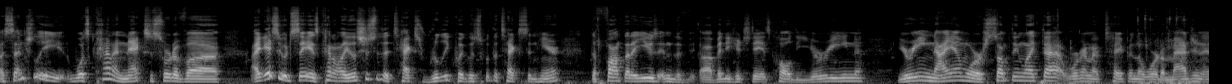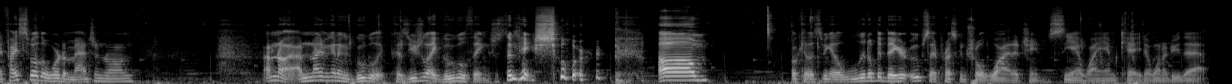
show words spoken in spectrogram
essentially what's kind of next is sort of uh i guess you would say is kind of like let's just do the text really quick let's put the text in here the font that i use in the uh, video here today is called urine urine niam or something like that we're gonna type in the word imagine and if i spell the word imagine wrong i don't know i'm not even gonna google it because usually i google things just to make sure um okay let's make it a little bit bigger oops i pressed control y to change it to c-n-y-m-k don't want to do that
